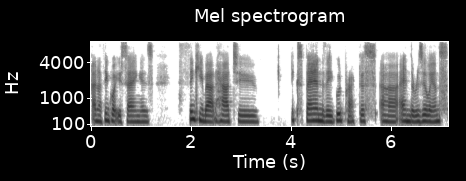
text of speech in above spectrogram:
And I think what you're saying is thinking about how to expand the good practice uh, and the resilience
